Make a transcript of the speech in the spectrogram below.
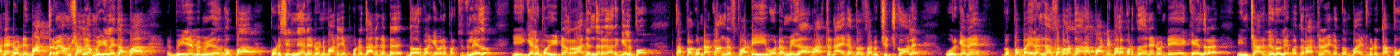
అనేటువంటి మాత్రమే అంశాలుగా మిగిలినాయి తప్ప బీజేపీ మీద గొప్ప పొడిసింది అనేటువంటి మాట చెప్పుకుంటే దానికంటే దౌర్భాగ్యమైన పరిస్థితి లేదు. ఈ గెలుపు ఈటల రాజేందర్ గారి గెలుపు. తప్పకుండా కాంగ్రెస్ పార్టీ ఈ ఓటమి మీద రాష్ట్ర నాయకత్వం సమీక్షించుకోవాలి. ఊరికనే గొప్ప బహిరంగ సభల ద్వారా పార్టీ బలపడుతుంది అనేటువంటి కేంద్ర ఇన్ఛార్జీలు లేకపోతే రాష్ట్ర నాయకత్వం భావించుకుంటే తప్పు.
